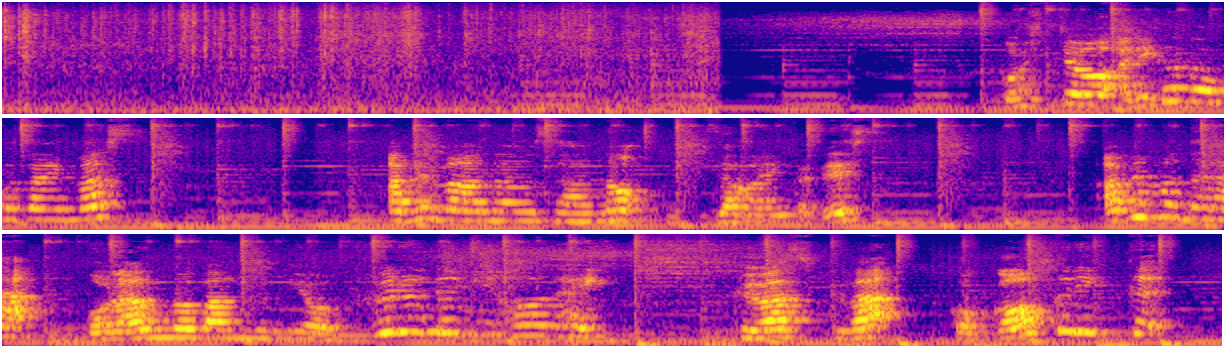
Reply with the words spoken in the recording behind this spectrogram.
ご視聴ありがとうございます。アベマアナウンサーの西澤愛香です。アベマならご覧の番組をフルで見放題。詳しくはここをクリック。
